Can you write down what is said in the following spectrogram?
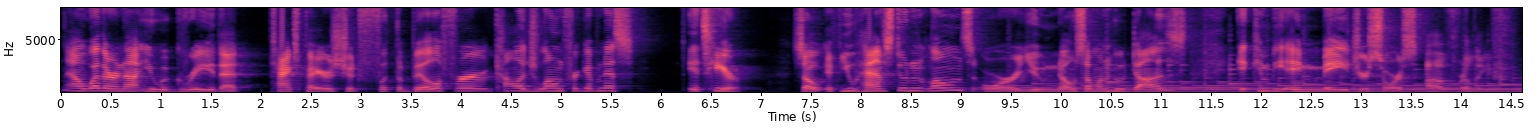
Now, whether or not you agree that taxpayers should foot the bill for college loan forgiveness, it's here. So if you have student loans or you know someone who does, it can be a major source of relief.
